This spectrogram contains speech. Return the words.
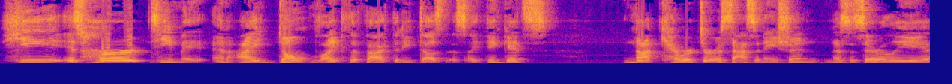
he is her teammate and I don't like the fact that he does this. I think it's not character assassination necessarily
